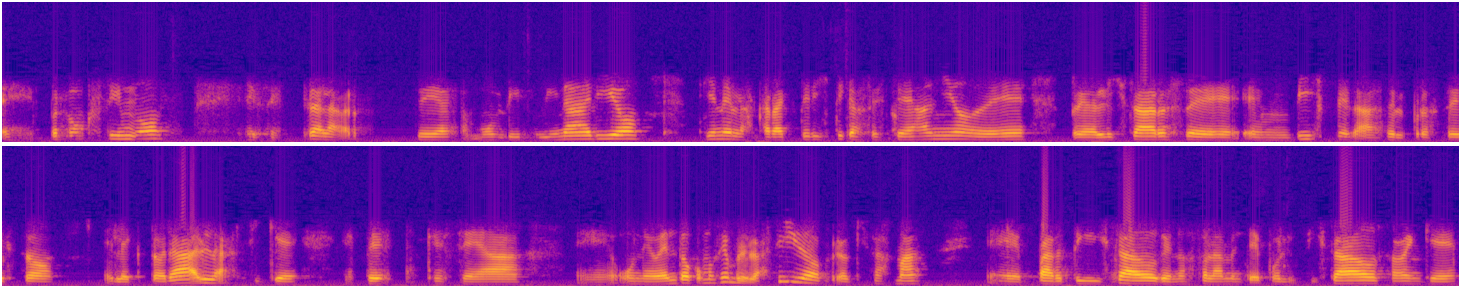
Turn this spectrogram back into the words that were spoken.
eh, próximos, eh, se espera la verdad sea multitudinario tiene las características este año de realizarse en vísperas del proceso electoral, así que espero que sea eh, un evento como siempre lo ha sido, pero quizás más eh, partidizado que no solamente politizado. Saben que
